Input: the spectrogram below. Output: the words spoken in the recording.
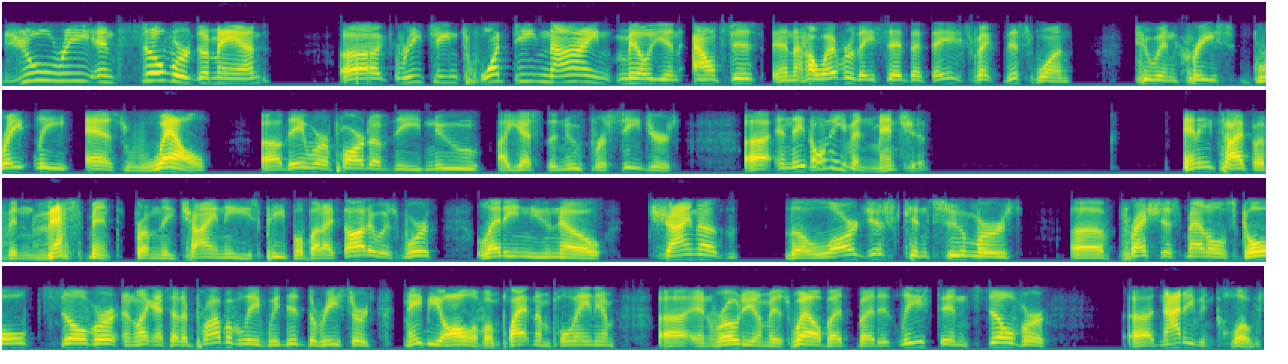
Jewelry and silver demand uh, reaching 29 million ounces. And however, they said that they expect this one to increase greatly as well. Uh, they were part of the new, I guess, the new procedures, uh, and they don't even mention any type of investment from the Chinese people. But I thought it was worth letting you know China, the largest consumers of precious metals, gold, silver, and like I said, probably if we did the research, maybe all of them, platinum, palladium, uh, and rhodium as well. But but at least in silver, uh, not even close.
